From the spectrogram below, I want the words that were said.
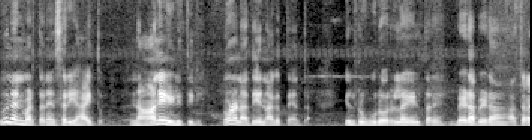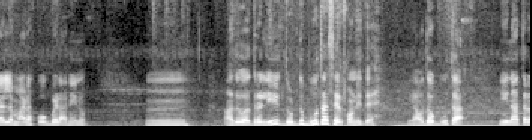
ಇವನೇನು ಮಾಡ್ತಾನೆ? ಸರಿ, ಆಯಿತು. ನಾನೇ ಇಳಿತೀನಿ. ನೋಡೋಣ ಅದೇನಾಗುತ್ತೆ ಅಂತ. ಎಲ್ಲರೂ ಊರವರೆಲ್ಲ ಹೇಳ್ತಾರೆ, ಬೇಡ ಬೇಡ, ಆ ಥರ ಎಲ್ಲ ಮಾಡೋಕ್ಕೆ ಹೋಗಬೇಡ ನೀನು. ಅದು ಅದರಲ್ಲಿ ದೊಡ್ಡ ಭೂತ ಸೇರಿಕೊಂಡಿದ್ದೆ ಯಾವುದೋ ಭೂತ. ನೀನು ಆ ಥರ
